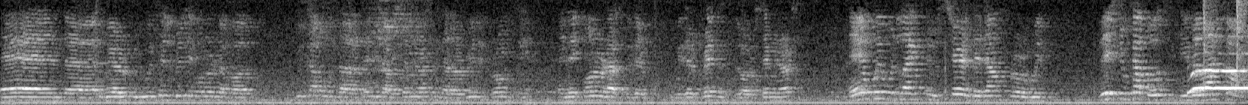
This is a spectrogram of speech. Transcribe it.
And uh, we are we feel really honored about two couples that attended our seminars and that are really promising, and they honored us with their with their presence to our seminars. And we would like to share the dance floor with these two couples in the last song.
